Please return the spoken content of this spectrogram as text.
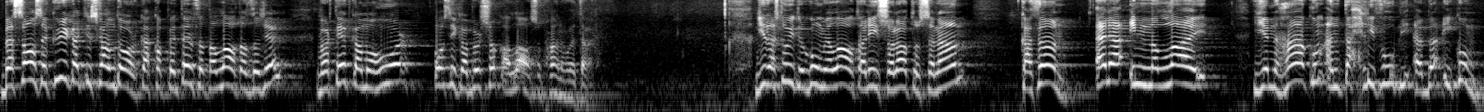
beson se ky i ka gjithçka në dorë, ka kompetencat e Allahut azza wa xhel, vërtet ka mohuar ose i ka bërë shok Allahut subhanahu wa taala. Gjithashtu i dërgumi Allahut alayhi salatu selam ka thënë: "Ela inna Allaha yanhaakum an tahlifu bi abaikum."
